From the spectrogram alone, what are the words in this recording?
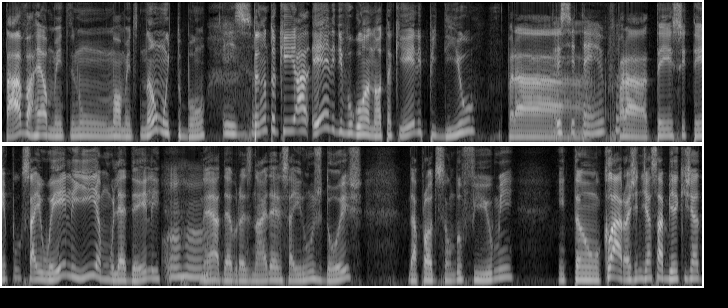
estava realmente num momento não muito bom. Isso. Tanto que a, ele divulgou uma nota que ele pediu para esse tempo para ter esse tempo saiu ele e a mulher dele uhum. né a Deborah Snyder saíram os dois da produção do filme então claro a gente já sabia que já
